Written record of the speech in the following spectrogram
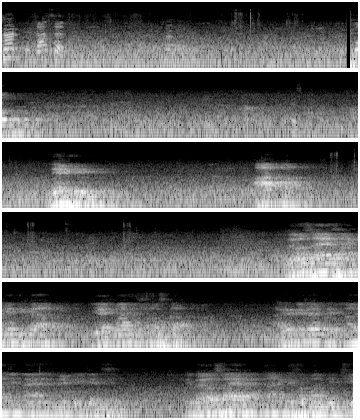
सर। हाँ, सर। देखिए యజమాని సంస్థ అగ్రికల్చర్ టెక్నాలజీ మేనేజ్మెంట్ ఏజెన్సీ. ఇది వ్యవసాయ రంగానికి సంబంధించి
